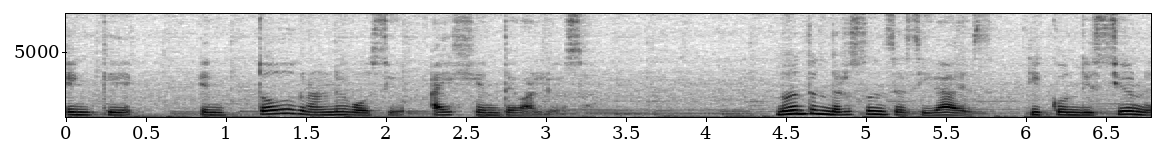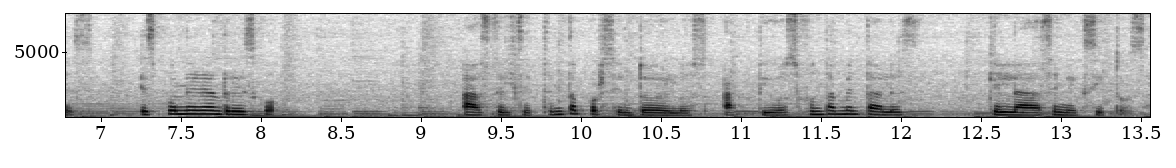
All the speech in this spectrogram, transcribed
en que en todo gran negocio hay gente valiosa. No entender sus necesidades y condiciones es poner en riesgo hasta el 70% de los activos fundamentales que la hacen exitosa.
